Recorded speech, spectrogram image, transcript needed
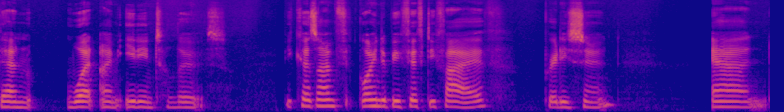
than what I'm eating to lose because I'm f- going to be 55 pretty soon and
